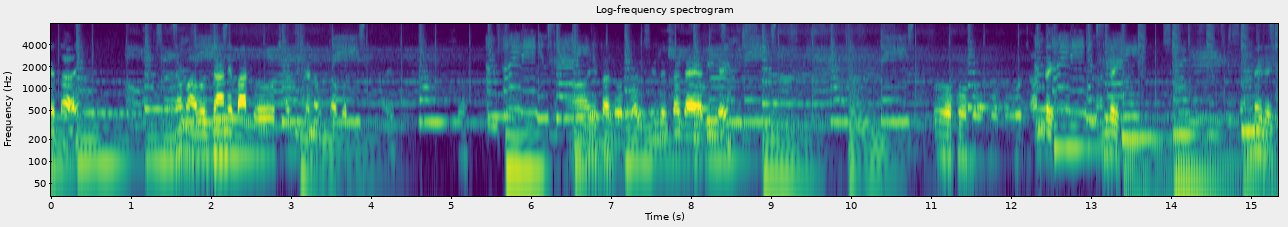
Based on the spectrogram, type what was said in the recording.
यता है। हेरौँ अब जाने बाटो छ कि छैन उतापट्टि है। यता लोड भइसकेको छ गाडी है। ओहो हो हो हो झन्डै झन्डै झन्डै रहेछ।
